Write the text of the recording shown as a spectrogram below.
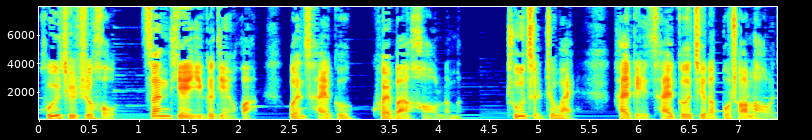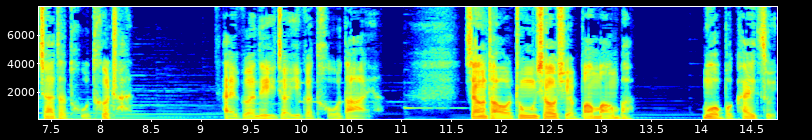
回去之后三天一个电话，问才哥快办好了吗？除此之外，还给才哥寄了不少老家的土特产。海哥那叫一个头大呀！想找钟小雪帮忙吧，抹不开嘴；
